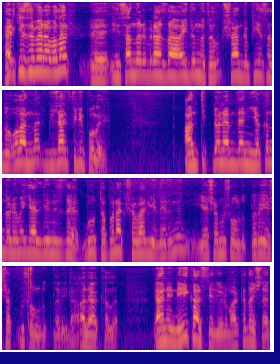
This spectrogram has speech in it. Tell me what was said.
Herkese merhabalar. Ee, insanları biraz daha aydınlatalım. Şu anda piyasada olanlar güzel Filip olayı. Antik dönemden yakın döneme geldiğinizde bu tapınak şövalyelerinin yaşamış oldukları, yaşatmış olduklarıyla alakalı. Yani neyi kastediyorum arkadaşlar?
